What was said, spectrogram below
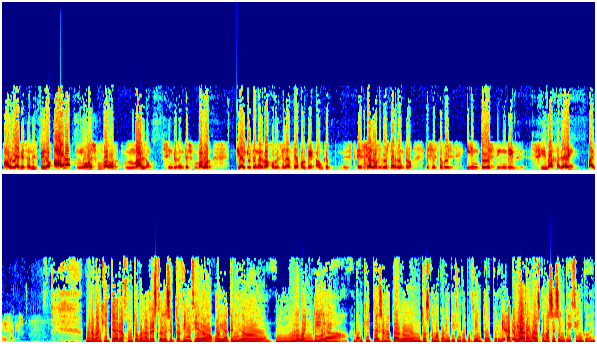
habría que salir. Pero ahora no es un valor malo, simplemente es un valor que hay que tener bajo vigilancia porque aunque sea lógico estar dentro, ese stop es imprescindible. Si baja de ahí, hay que salir. Bueno, Bankinter, junto con el resto del sector financiero, hoy ha tenido un muy buen día. Bankinter se ha notado un 2,45%, pero el popular un 2,65%. ¿eh?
